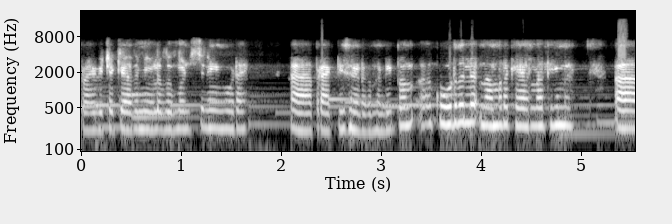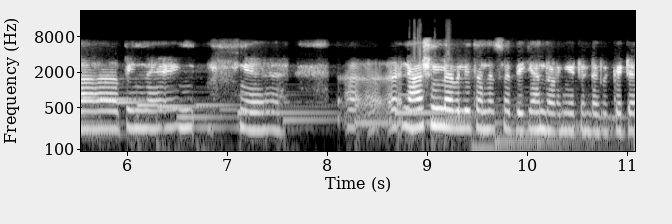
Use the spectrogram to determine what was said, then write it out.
പ്രൈവറ്റ് അക്കാദമികൾ വിമൻസിനെയും കൂടെ പ്രാക്ടീസ് നടക്കുന്നുണ്ട്. ഇപ്പം കൂടുതൽ നമ്മുടെ കേരള ടീം പിന്നെ നാഷണൽ ലെവലിൽ തന്നെ ശ്രദ്ധിക്കാൻ തുടങ്ങിയിട്ടുണ്ട് ക്രിക്കറ്റ്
